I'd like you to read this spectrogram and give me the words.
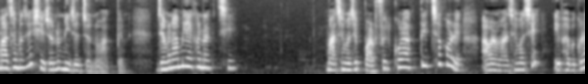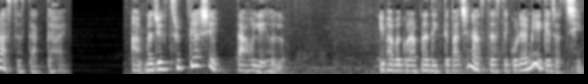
মাঝে মাঝে সেজন্য নিজের জন্য আঁকবেন। যেমন আমি এখন আঁকছি। মাঝে মাঝে পারফেক্ট করে আঁকতে ইচ্ছা করে, আবার মাঝে মাঝে এভাবে করে আস্তে আস্তে আঁকতে হয়। আপনার যদি তৃপ্তি আসে, তাহলেই হলো। এভাবে করে আপনারা দেখতে পাচ্ছেন, আস্তে আস্তে করে আমি এঁকে যাচ্ছি।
